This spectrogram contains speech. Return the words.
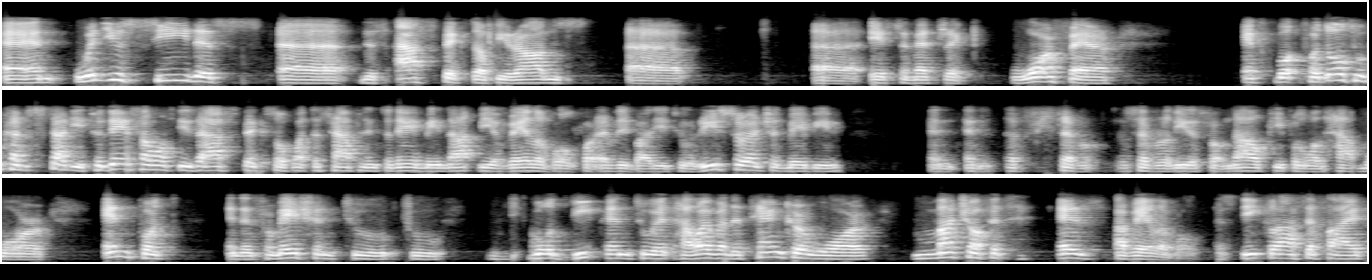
And when you see this uh, this aspect of Iran's asymmetric warfare, if, for those who can study today, some of these aspects of what is happening today may not be available for everybody to research, and maybe and, and several, several years from now, people will have more input and information to, to go deep into it. However, the tanker war, much of it is available. It's declassified,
